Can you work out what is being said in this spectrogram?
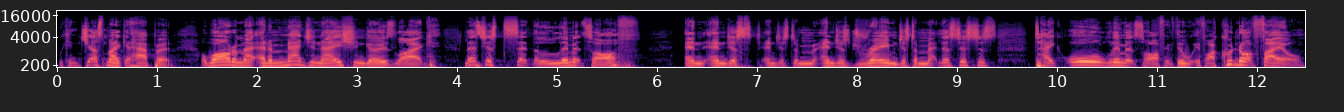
we can just make it happen. A wild ima- an imagination goes like, let's just set the limits off and and just and just and just dream. Just let's just just take all limits off. If there, if I could not fail,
